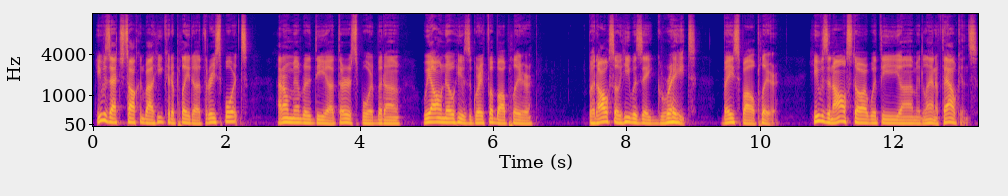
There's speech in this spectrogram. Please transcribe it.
He was actually talking about he could have played uh, three sports. I don't remember the uh, third sport, but um, we all know he was a great football player. But also, he was a great baseball player. He was an all star with the um, Atlanta Falcons.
